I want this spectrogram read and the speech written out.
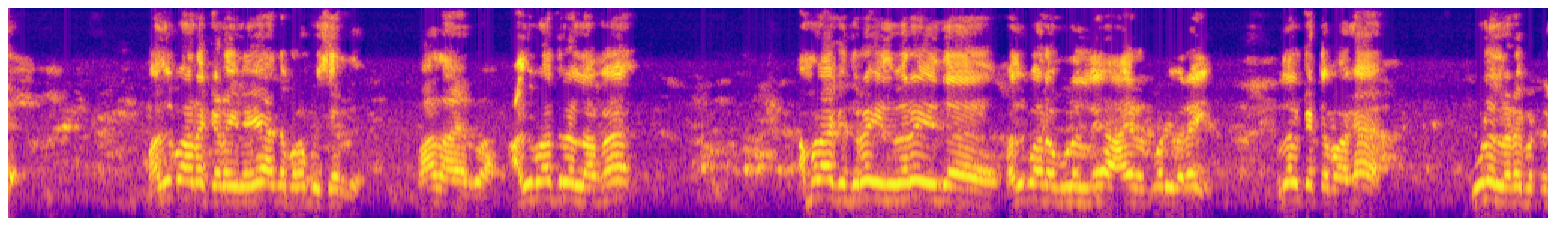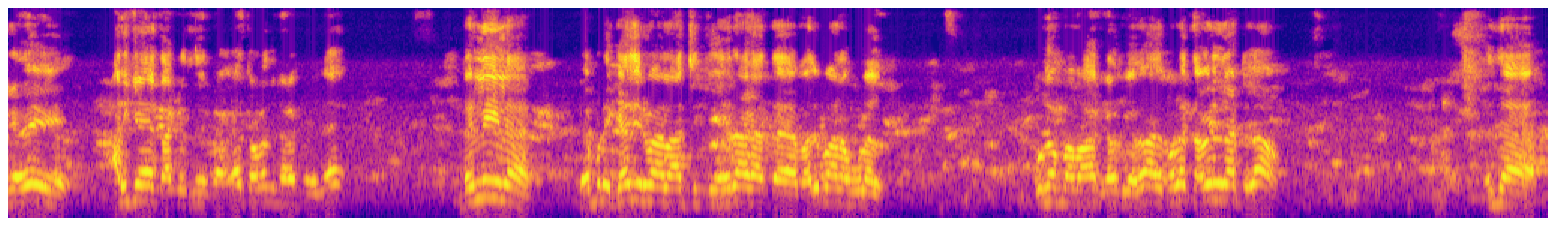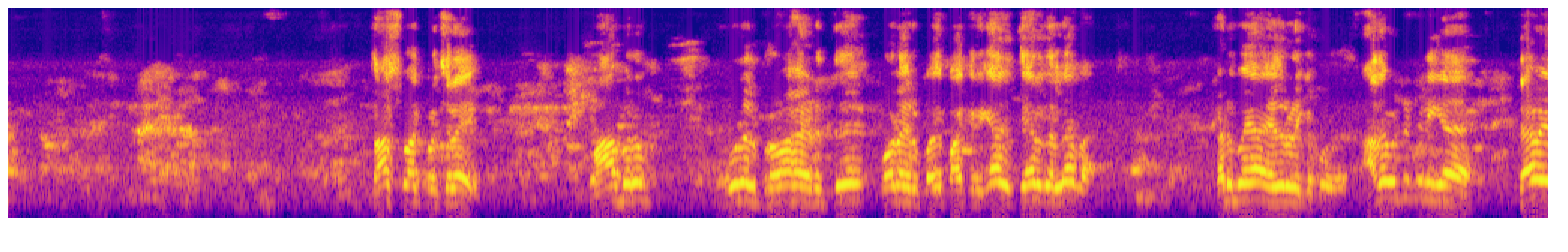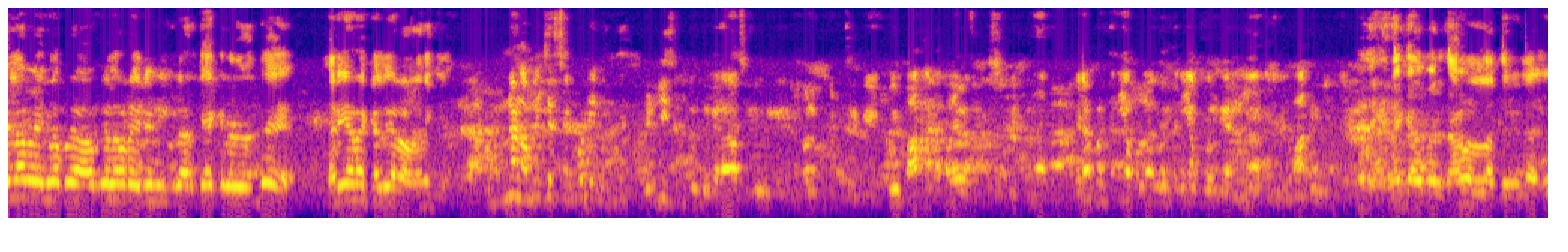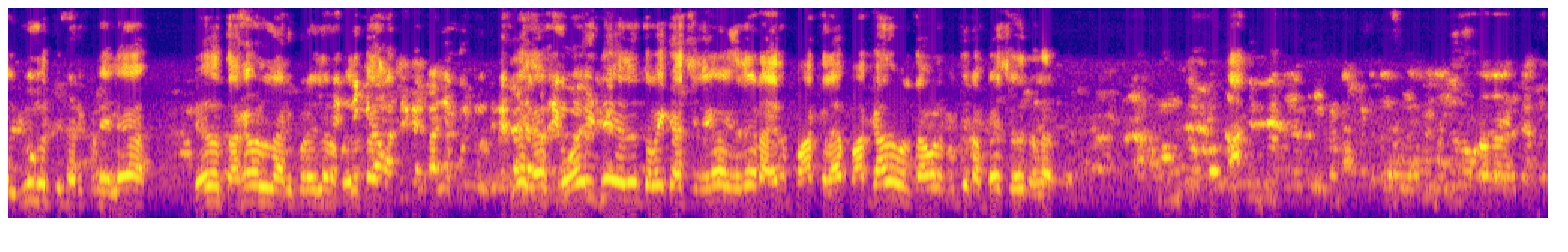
மதுபான கடையிலேயே அந்த புறம் போய் சேருது. மாதம் ஆயிரம் ரூபா அது மாத்திரம் இல்லாம அமலாக்கத்துறை இதுவரை இந்த மதுபான ஊழல்ல ஆயிரம் கோடி வரை முதல் கட்டமாக ஊழல் நடைபெற்றிருக்கிறதை அறிக்கையாக தாக்கல் செய்திருக்காங்க. தொடர்ந்து நடைபெறுது டெல்லியில எப்படி கேஜ்ரிவால் ஆட்சிக்கு எதிராக அந்த மதுபான ஊழல் பூகம்பமாக கிளம்பியதோ அது போல தமிழ்நாட்டிலும் இந்த டாஸ்மாக் பிரச்சனை மாபெரும் ஊழல் பிரவாகம் எடுத்து ஓட இருப்பதை பார்க்குறீங்க. அது தேர்தலில் கடுமையாக எதிரொலிக்க போகுது. அதை விட்டுட்டு நீங்கள் தேவையில்லாமல் எங்களை போய் அவங்களோட இணைவீங்களான்னு கேட்குறது வந்து சரியான கல்வியா நான் நினைக்கிறேன் முன்னாள் அமைச்சர் செங்கோட்டையன் டெல்லி சென்றிருக்கிறதா சொல்லி ஒரு தகவல் கிடைச்சிருக்கு போய் பார்த்தாங்க தலைவர் சொல்லியிருக்கிறார் எடப்பாடி தனியா போல இவர் தனியா போயிருக்காரு பார்த்துருக்கீங்க அது எனக்கு அது மாதிரி தகவல் எல்லாம் தெரியல யூகத்தின் அடிப்படையில ஏதோ தகவல் அடிப்படையில நம்ம போயிட்டு எதுவும் தொலைக்காட்சியிலயோ இதுலயோ நான் எதுவும் பார்க்கல பார்க்காத ஒரு தகவலை பத்தி நான் பேசுவது நல்லா இருக்கு அதிமுக தலைவர் இரண்டாம் கட்ட தலைவர் நல்லுறவோட தான் இருக்காங்க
